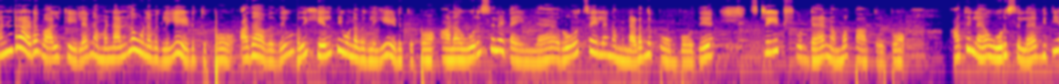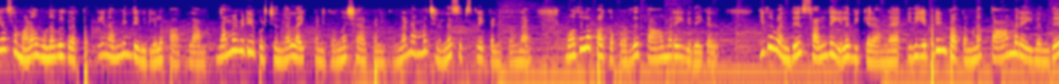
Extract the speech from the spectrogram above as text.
அன்றாட வாழ்க்கையில் நம்ம நல்ல உணவுகளையே எடுத்துப்போம். அதாவது அது ஹெல்த்தி உணவுகளையே எடுத்துப்போம். ஆனால் ஒரு சில டைமில் ரோட் சைடில் நம்ம நடந்து போகும்போது ஸ்ட்ரீட் ஃபுட்டை நம்ம பார்த்துருப்போம். அதில் ஒரு சில வித்தியாசமான உணவுகளை பற்றி நம்ம இந்த வீடியோவில் பார்க்கலாம். நம்ம வீடியோ பிடிச்சிருந்தா லைக் பண்ணிக்கோங்க ஷேர் பண்ணிக்கோங்க நம்ம சேனலை சப்ஸ்கிரைப் பண்ணிக்கோங்க. முதல்ல பார்க்க போகிறது தாமரை விதைகள். இது வந்து சந்தையில் விற்கிறாங்க இது எப்படின்னு பார்த்தோம்னா தாமரை வந்து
